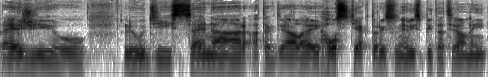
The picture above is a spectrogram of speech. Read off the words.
réžiu, ľudí, scenár a tak ďalej, hostia, ktorí sú nevyspytateľní,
